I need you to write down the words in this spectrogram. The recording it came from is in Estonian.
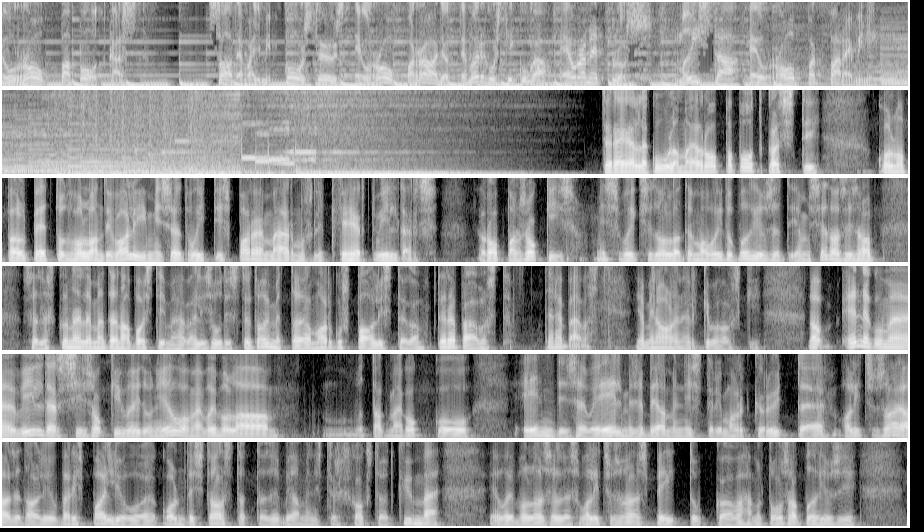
Euroopa podcast. saade valmib koostöös Euroopa raadiote võrgustikuga Euronet pluss, mõista Euroopat paremini tere jälle kuulama Euroopa podcasti. kolmapäeval peetud Hollandi valimised võitis paremäärmuslik Geert Wilders. Euroopa on šokis, mis võiksid olla tema võidu põhjused ja mis edasi saab, sellest kõneleme täna Postimehe välisuudiste toimetaja Margus Paalistega, tere päevast! tere päevast! ja mina olen Erkki Pahavski. no enne, kui me Wildersi šokivõiduni jõuame, võib-olla võtame kokku endise või eelmise peaministri Mark Rütte valitsusaja, seda oli ju päris palju, kolmteist aastat ta sai peaministriks kaks tuhat kümme ja võib-olla selles valitsusajas peitub ka vähemalt osa põhjusi,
